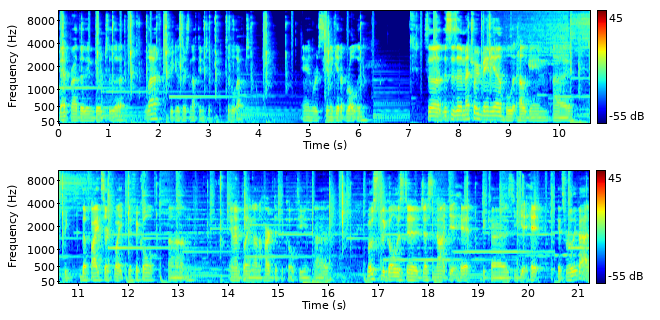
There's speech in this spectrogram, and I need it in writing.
vent rather than go to the left because there's nothing to, to the left. And we're just going to get it rolling. So this is a Metroidvania bullet hell game. Uh, the, the, fights are quite difficult. Um, and I'm playing on a hard difficulty. Uh, most of the goal is to just not get hit because you get hit, it's really bad.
